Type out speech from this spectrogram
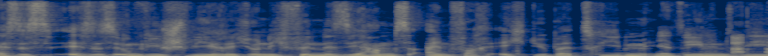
es ist, es ist irgendwie schwierig und ich finde, sie haben es einfach echt übertrieben, indem sie.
